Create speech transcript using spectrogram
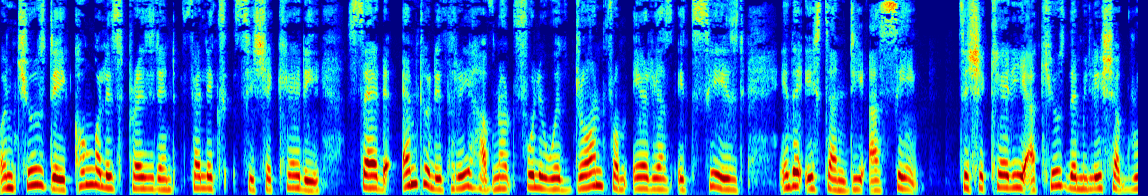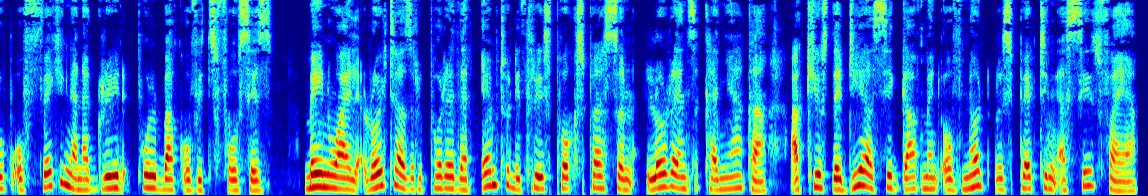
On Tuesday, Congolese President Felix Tshisekedi said M23 have not fully withdrawn from areas it seized in the eastern DRC. Tshisekedi accused the militia group of faking an agreed pullback of its forces. Meanwhile, Reuters reported that M23 spokesperson Lawrence Kanyuka accused the DRC government of not respecting a ceasefire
